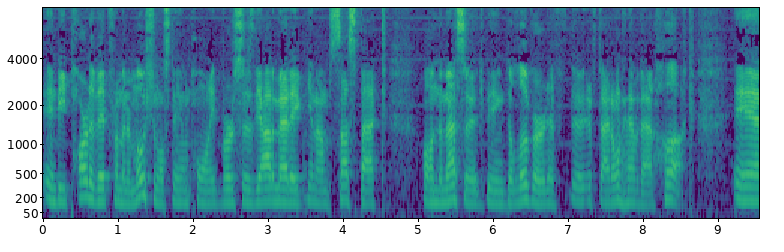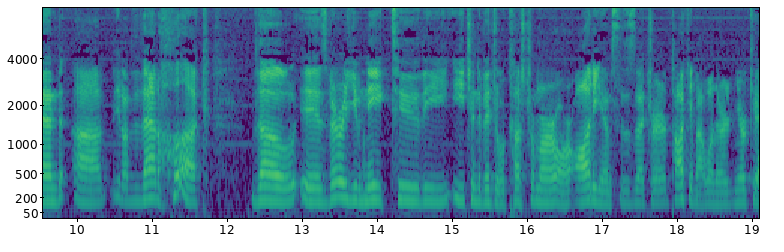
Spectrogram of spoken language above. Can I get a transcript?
and be part of it from an emotional standpoint versus the automatic you know I'm suspect on the message being delivered if if I don't have that hook, and uh, you know that hook though is very unique to the each individual customer or audiences that you're talking about whether in your case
